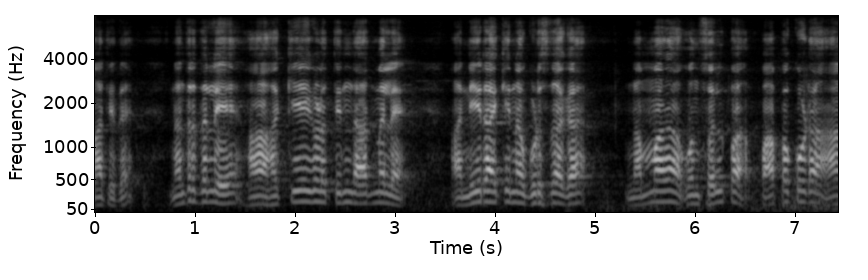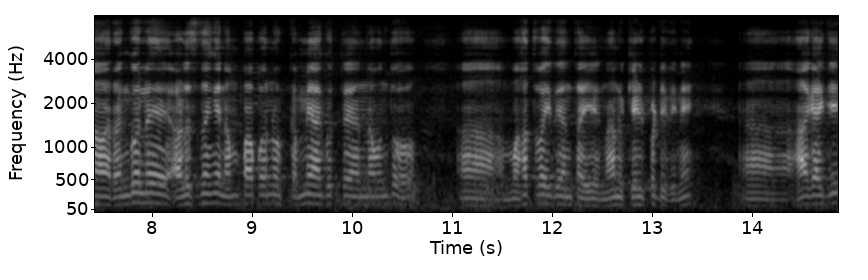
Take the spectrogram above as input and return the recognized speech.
ಮಾತಿದೆ. ನಂತರದಲ್ಲಿ ಆ ಹಕ್ಕಿಗಳು ತಿಂದಾದಮೇಲೆ ಆ ನೀರು ಹಾಕಿ ನಾವು ಗುಡಿಸಿದಾಗ ನಮ್ಮ ಒಂದು ಸ್ವಲ್ಪ ಪಾಪ ಕೂಡ ಆ ರಂಗೋಲೆ ಅಳಿಸ್ದಂಗೆ ನಮ್ಮ ಪಾಪನೂ ಕಮ್ಮಿ ಆಗುತ್ತೆ ಅನ್ನೋ ಒಂದು ಮಹತ್ವ ಇದೆ ಅಂತ ನಾನು ಕೇಳ್ಪಟ್ಟಿದ್ದೀನಿ. ಹಾಗಾಗಿ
